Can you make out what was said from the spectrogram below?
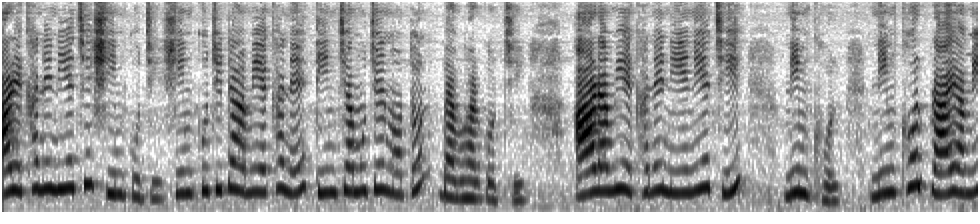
আর এখানে নিয়েছি শিমকুচি শিমকুচিটা আমি এখানে তিন চামচের মতন ব্যবহার করছি। আর আমি এখানে নিয়ে নিয়েছি নিমখোল। নিমখোল প্রায় আমি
